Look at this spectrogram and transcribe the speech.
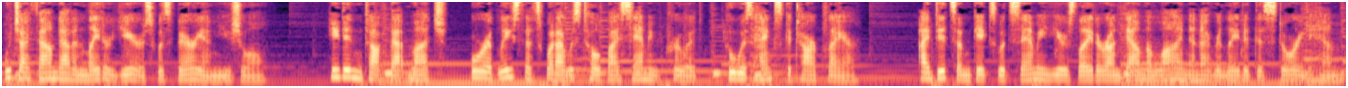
which I found out in later years was very unusual. He didn't talk that much, or at least that's what I was told by Sammy Pruett, who was Hank's guitar player. I did some gigs with Sammy years later on down the line and I related this story to him.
